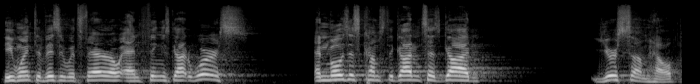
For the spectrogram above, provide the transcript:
he went to visit with Pharaoh and things got worse. And Moses comes to God and says, God, you're some help.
